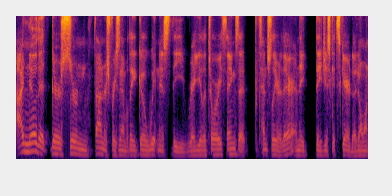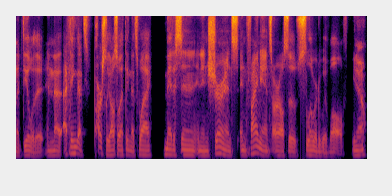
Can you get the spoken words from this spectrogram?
I know that there are certain founders, for example, they go witness the regulatory things that potentially are there, and they they just get scared. They don't want to deal with it, and that, I think that's partially also. I think that's why medicine and insurance and finance are also slower to evolve. You know.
